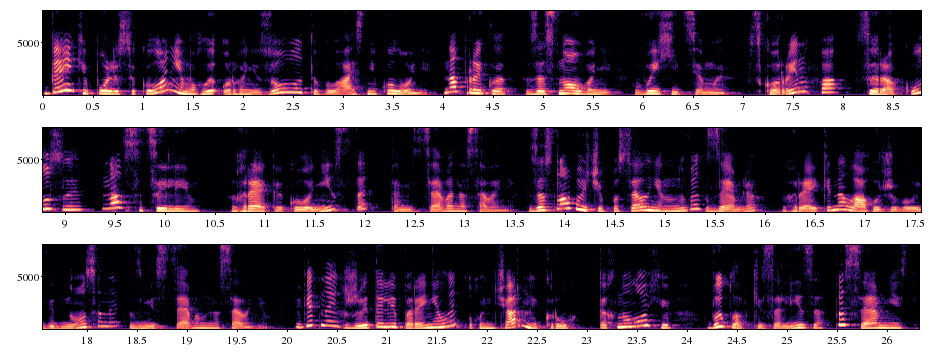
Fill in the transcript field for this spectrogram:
Деякі полюси колонії могли організовувати власні колонії, наприклад, засновані вихідцями з Коринфа, Сиракузи на Сицилії, греки-колоністи та місцеве населення. Засновуючи поселення на нових землях, греки налагоджували відносини з місцевим населенням. Від них жителі перейняли гончарний круг, технологію виплавки заліза, писемність,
